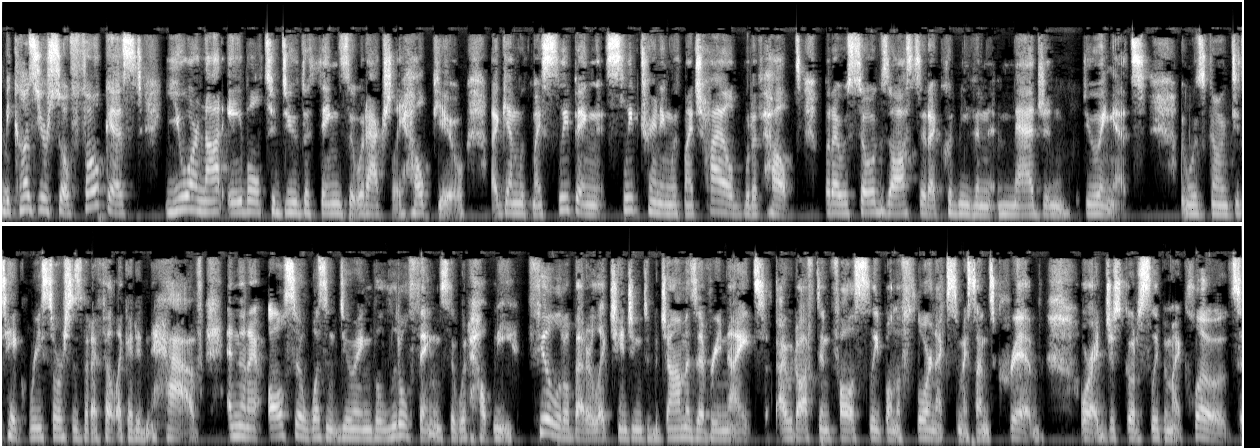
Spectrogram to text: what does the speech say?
because you're so focused, you are not able to do the things that would actually help you. Again, with my sleeping, sleep training with my child would have helped, but I was so exhausted, I couldn't even imagine doing it. It was going to take resources that I felt like I didn't have. And then I also wasn't doing the little things that would help me feel a little better, like changing to pajamas every night. I would often fall asleep on the floor next to my son's crib, or I'd just go to sleep in my clothes.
